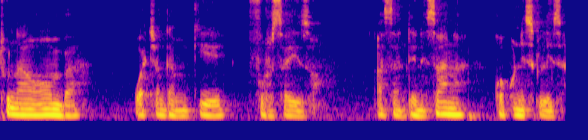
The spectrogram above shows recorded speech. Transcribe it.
tunaomba wachangamkie fursa hizo. Asanteni sana kwa kunisikiliza.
